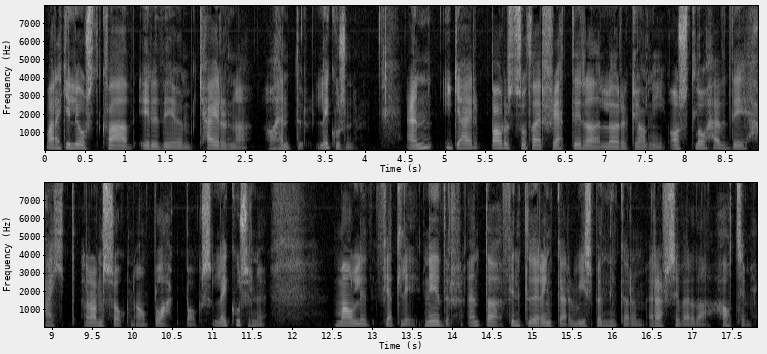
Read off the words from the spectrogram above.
var ekki ljóst hvað yrði um kæruna á hendur leikúsinu. En í gær bárust svo þær fréttir að lauruglan í Oslo hefði hætt rannsókn á Blackbox leikúsinu. Málið fjalli niður enda fyndu þeir engar vísbendingar um refsiverða hátsemi.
